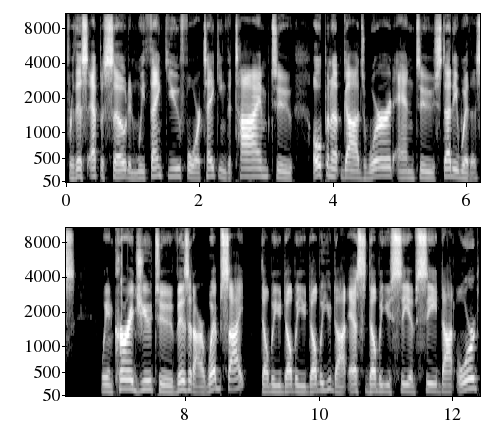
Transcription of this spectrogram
for this episode, and we thank you for taking the time to open up God's Word and to study with us. We encourage you to visit our website, www.swcofc.org.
